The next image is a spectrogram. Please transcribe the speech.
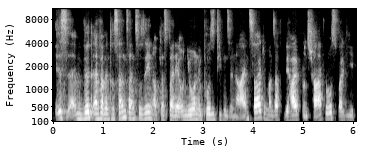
ist, wird einfach interessant sein zu sehen, ob das bei der Union im positiven Sinne einzahlt und man sagt, wir halten uns schadlos, weil die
